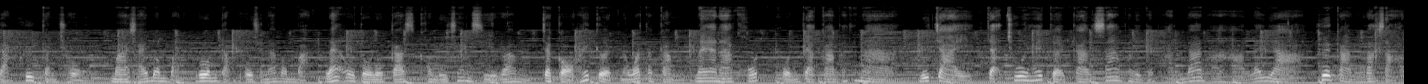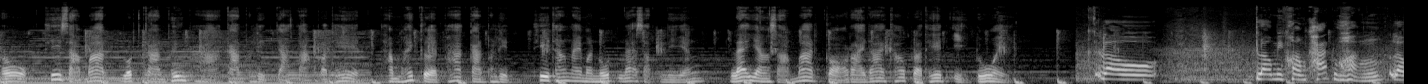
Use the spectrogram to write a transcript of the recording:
จากพืชกัญชง มาใช้บำบัดร่วมกับโภชนะบำบัด และโอโตโลกัสคอนดิชันซีรัมจะก่อให้เกิดนวัตกรรม ในอนาคตผลจากการพัฒนา วิจัยจะช่วยให้เกิดการสร้างผลิตภัณฑ์ด้านอาหารและยา เพื่อการรักษาโรคที่สามารถลดการพึ่งพาการผลิตจากต่างประเทศทำให้เกิดภาคการผลิต ที่ทั้งในมนุษย์และสัตว์เลี้ยง และยังสามารถก่อรายได้เข้าประเทศอีกด้วย เราเรามีความคาดหวังเรา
